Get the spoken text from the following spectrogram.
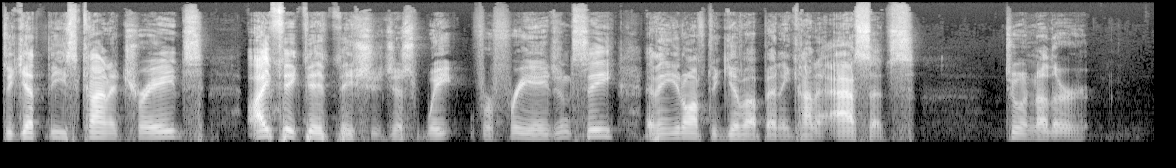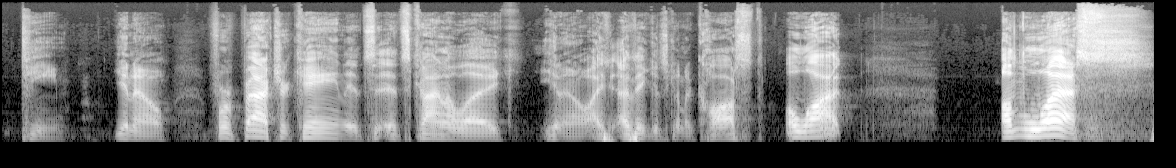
to get these kind of trades. I think that they should just wait for free agency, and then you don't have to give up any kind of assets to another team. You know, for Patrick Kane, it's it's kind of like you know I, I think it's going to cost a lot, unless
